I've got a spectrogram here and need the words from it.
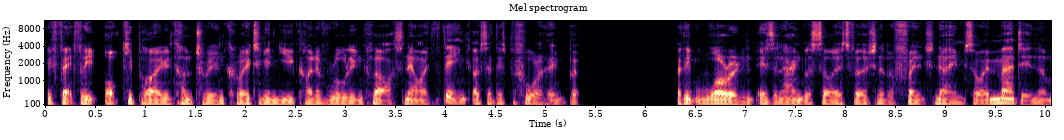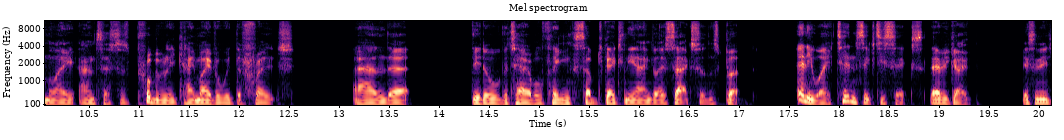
effectively occupying a country and creating a new kind of ruling class. Now, I think, I've said this before, I think, but I think Warren is an anglicized version of a French name. So I imagine that my ancestors probably came over with the French and uh, did all the terrible things subjugating the Anglo Saxons. But anyway, 1066, there we go. It's an,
